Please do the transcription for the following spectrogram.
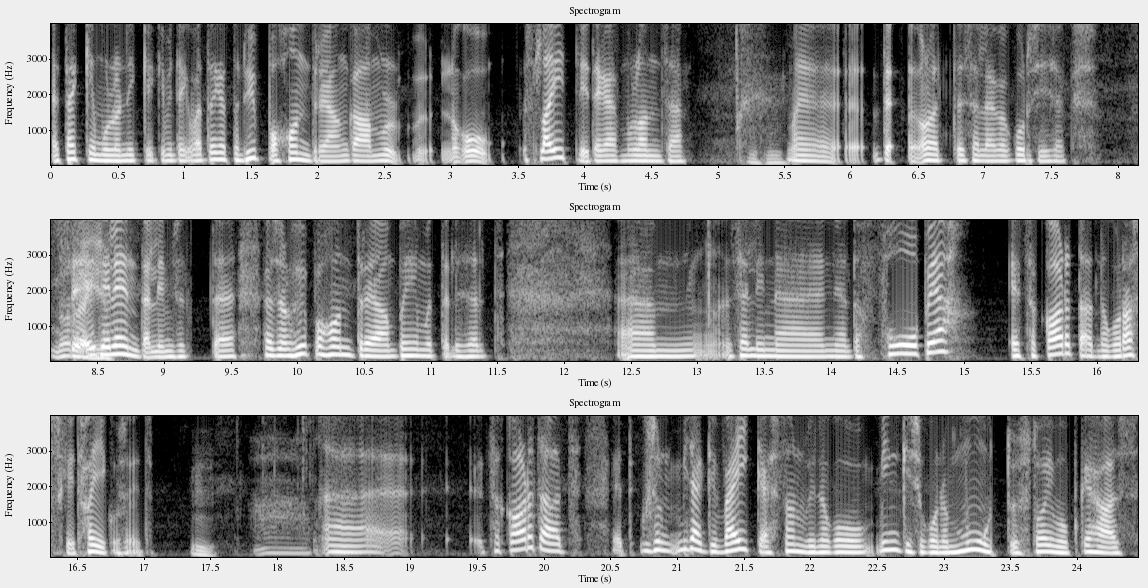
et äkki mul on ikkagi midagi, vaata tegelikult on hüpohondria on ka mul nagu slightly tegelikult mul on see mm. -hmm. ma, te olete sellega kursis, eks no,? Teil endal ilmselt, ühesõnaga hüpohondria on põhimõtteliselt äh, ähm, selline nii-öelda foobia, et sa kardad nagu raskeid haiguseid mm. Äh, et sa kardad, et kui sul midagi väikest on või nagu mingisugune muutus toimub kehas,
